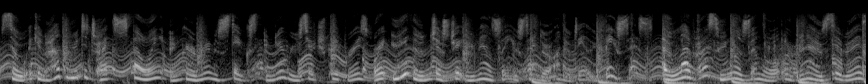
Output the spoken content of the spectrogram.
So it can help you detect spelling and grammar mistakes in your research papers or even just your emails that you send out on a daily basis. I love how seamless and well organized it is,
